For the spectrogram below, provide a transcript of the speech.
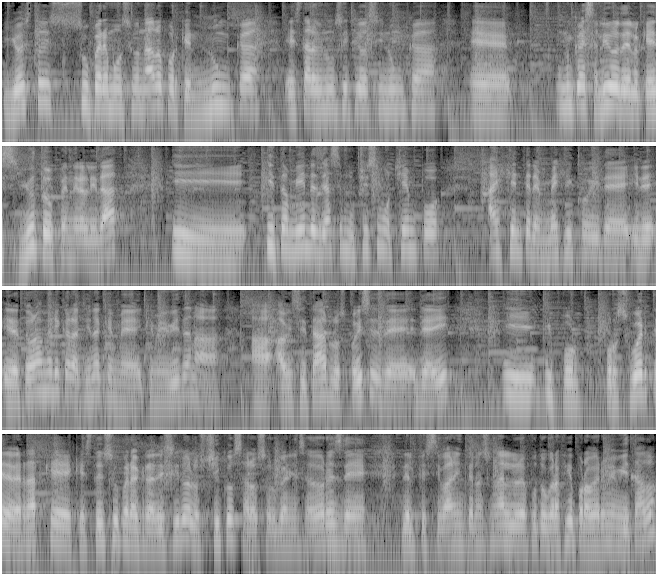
y yo estoy súper emocionado porque nunca he estado en un sitio así, nunca, eh, nunca he salido de lo que es YouTube en realidad. Y, y también desde hace muchísimo tiempo hay gente de México y de, y de, toda América Latina que me, que me invitan a, a, visitar los países de, de ahí. Y, y, por, por suerte, de verdad que, que estoy súper agradecido a los chicos, a los organizadores de, del Festival Internacional de Fotografía por haberme invitado,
